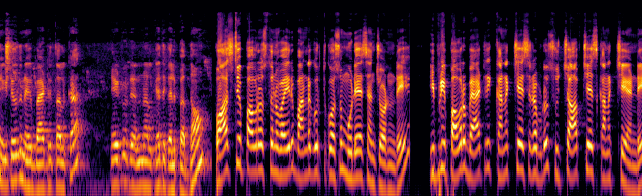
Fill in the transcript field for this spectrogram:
నెగిటివ్ది బ్యాటరీ తాలూకా నెగిటివ్ టెర్మినల్కి అయితే కలిపేద్దాం. పాజిటివ్ పవర్ వస్తున్న వైర్ బండ గుర్తు కోసం ముడేసాను చూడండి. ఇప్పుడు ఈ పవర్ బ్యాటరీ కనెక్ట్ చేసేటప్పుడు స్విచ్ ఆఫ్ చేసి కనెక్ట్ చేయండి.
